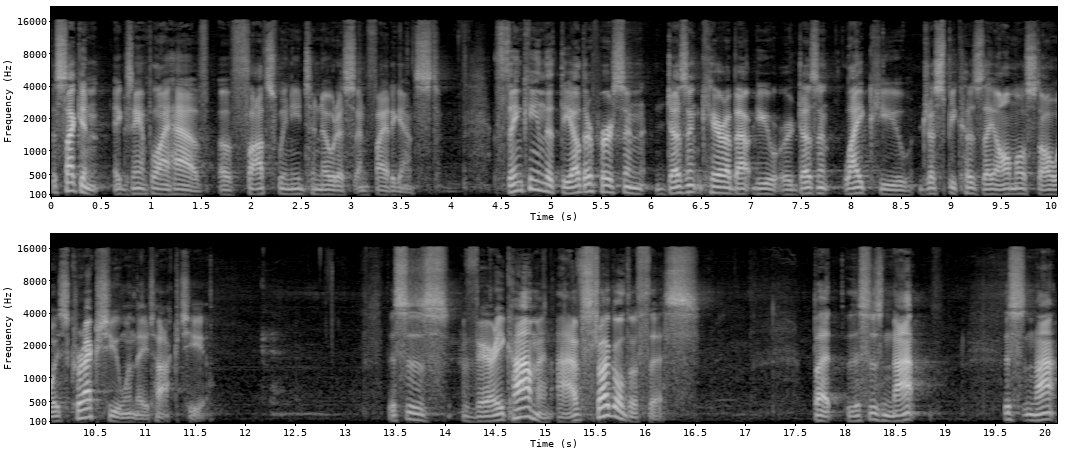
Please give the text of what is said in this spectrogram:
The second example I have of thoughts we need to notice and fight against thinking that the other person doesn't care about you or doesn't like you just because they almost always correct you when they talk to you. This is very common. I've struggled with this. But this is not this is not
